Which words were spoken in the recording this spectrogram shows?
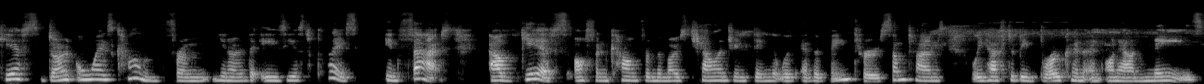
gifts don't always come from, you know, the easiest place. In fact, our gifts often come from the most challenging thing that we've ever been through. Sometimes we have to be broken and on our knees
